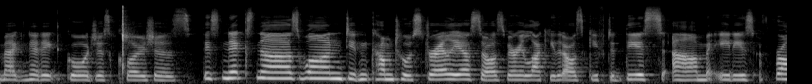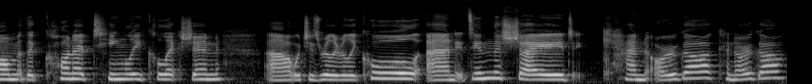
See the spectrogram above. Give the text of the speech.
magnetic gorgeous closures. This next NARS one didn't come to Australia, so I was very lucky that I was gifted this. Um, it is from the Connor Tingley collection, uh, which is really, really cool. And it's in the shade Canoga, Canoga.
